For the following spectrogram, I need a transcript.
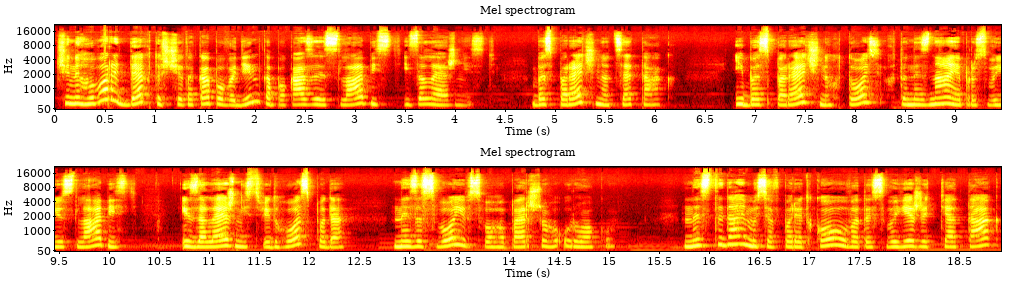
Чи не говорить дехто, що така поведінка показує слабість і залежність? Безперечно, це так. І, безперечно, хтось, хто не знає про свою слабість і залежність від Господа, не засвоїв свого першого уроку. Не стидаймося впорядковувати своє життя так,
